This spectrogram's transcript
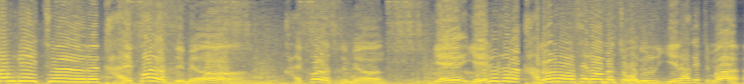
3게이트를 갈 거였으면 갈 거였으면 예 예를 들어 가로나 세로면 좀 어느 정도 이해를 하겠지만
